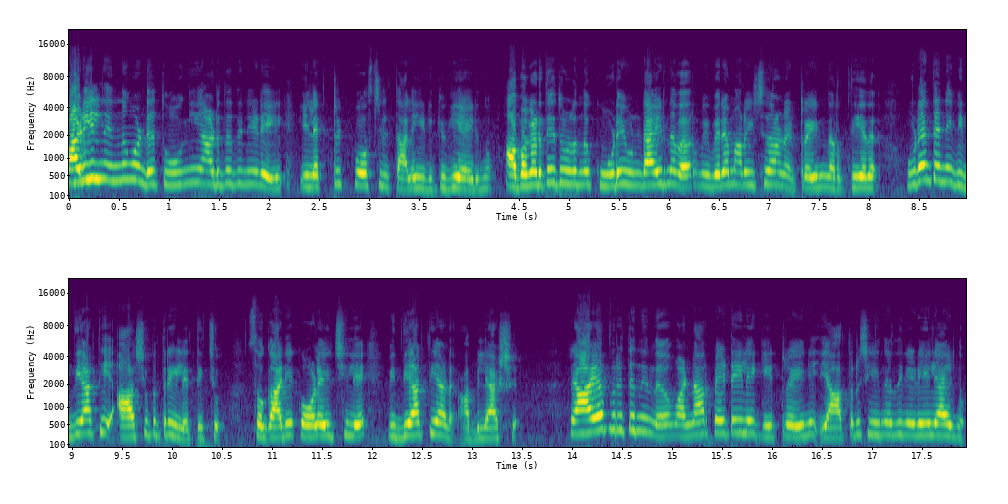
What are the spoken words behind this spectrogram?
പടിയിൽ നിന്നുകൊണ്ട് തൂങ്ങിയാടുന്നതിനിടയിൽ ഇലക്ട്രിക് പോസ്റ്റിൽ തലയിടിക്കുകയായിരുന്നു. അപകടത്തെ തുടർന്ന് കൂടെ ഉണ്ടായിരുന്നവർ വിവരം അറിയിച്ചതാണ് ട്രെയിൻ നിർത്തിയത്. ഉടൻ തന്നെ വിദ്യാർത്ഥിയെ ആശുപത്രിയിൽ എത്തിച്ചു സ്വകാര്യ കോളേജിലെ വിദ്യാർത്ഥിയാണ് അഭിലാഷ്. രായപുരത്ത് നിന്ന് വണ്ണാർപേട്ടയിലേക്ക് ട്രെയിനിൽ യാത്ര ചെയ്യുന്നതിനിടയിലായിരുന്നു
